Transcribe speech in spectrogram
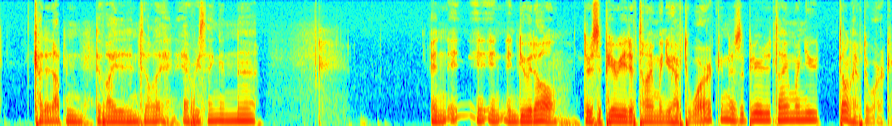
cut it up and divide it into everything and uh, and, and, and do it all. There's a period of time when you have to work and there's a period of time when you don't have to work.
